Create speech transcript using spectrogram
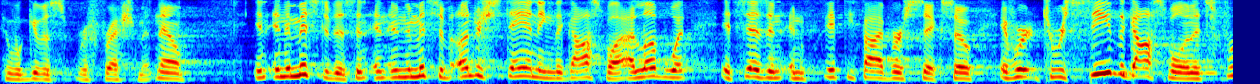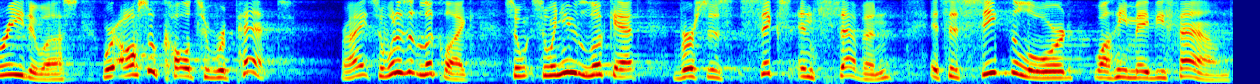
who will give us refreshment. Now, in, in the midst of this, in, in, the midst of understanding the gospel, I love what it says in, in 55, verse 6. So, if we're to receive the gospel and it's free to us, we're also called to repent, right? So, what does it look like? So, so when you look at verses 6 and 7, it says, Seek the Lord while he may be found,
